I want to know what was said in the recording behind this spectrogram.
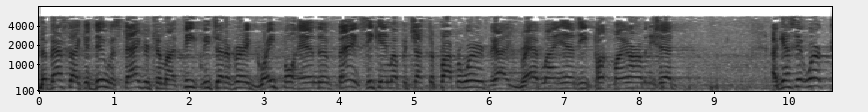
The best I could do was stagger to my feet, reach out a very grateful hand of thanks. He came up with just the proper words. The guy grabbed my hand, he pumped my arm, and he said, I guess it worked.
